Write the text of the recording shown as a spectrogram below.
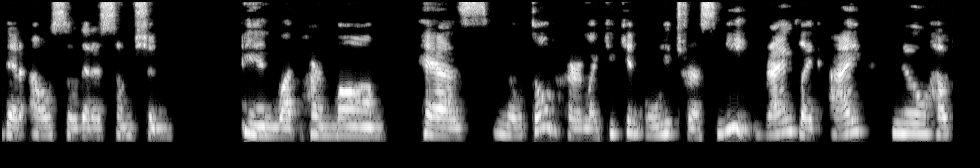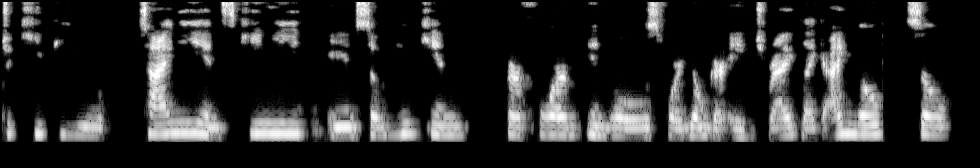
that also that assumption in what her mom has, you know, told her, like, you can only trust me, right? Like, I know how to keep you tiny and skinny. And so you can perform in roles for younger age, right? Like I know, so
